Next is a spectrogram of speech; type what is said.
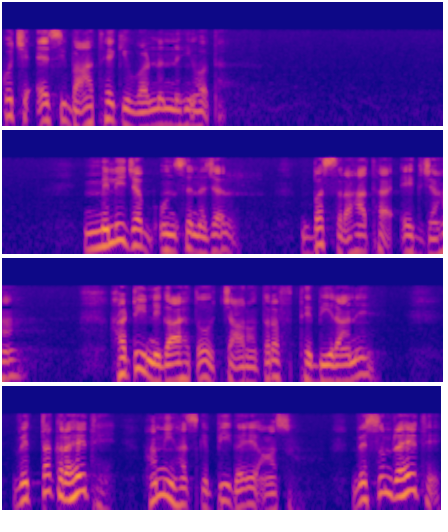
कुछ ऐसी बात है कि वर्णन नहीं होता। मिली जब उनसे नज़र, बस रहा था एक जहाँ। हटी निगाह तो चारों तरफ़ थे बीराने वे तक रहे थे, हम ही हंस के पी गए आँसू। वे सुन रहे थे,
